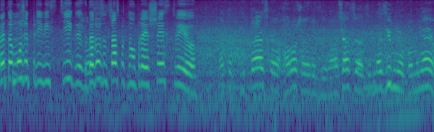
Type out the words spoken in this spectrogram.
это может привести к дорожно-транспортному происшествию. Это китайская хорошая резина, а сейчас я на зимнюю поменяю.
